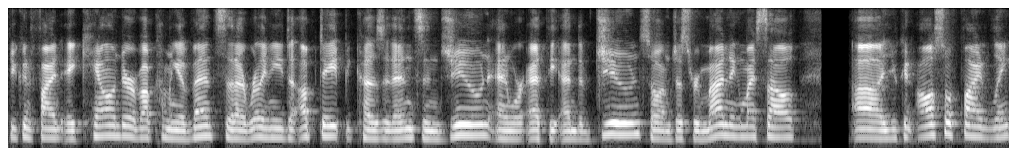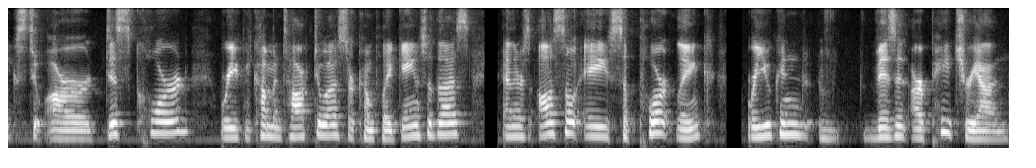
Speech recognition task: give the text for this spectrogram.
You can find a calendar of upcoming events that I really need to update because it ends in June and we're at the end of June. So I'm just reminding myself. Uh, you can also find links to our Discord where you can come and talk to us or come play games with us. And there's also a support link where you can visit our Patreon.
